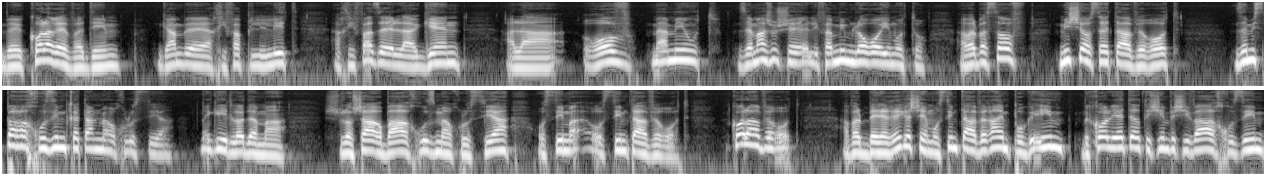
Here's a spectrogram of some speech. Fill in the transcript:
בכל הרבדים, גם באכיפה פלילית, אכיפה זה להגן על הרוב מהמיעוט. זה משהו שלפעמים לא רואים אותו. אבל בסוף, מי שעושה את העבירות זה מספר אחוזים קטן מהאוכלוסייה. נגיד, לא יודע מה, 3-4 אחוז מהאוכלוסייה עושים, עושים את העבירות. כל העבירות. אבל ברגע שהם עושים את העבירה, הם פוגעים בכל יתר 97 אחוזים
